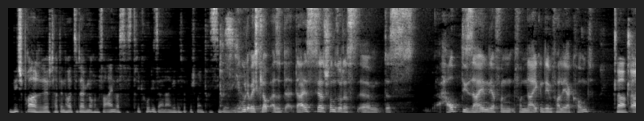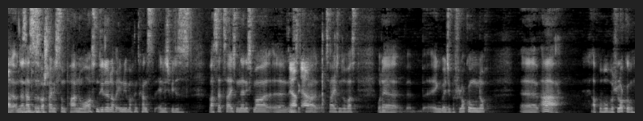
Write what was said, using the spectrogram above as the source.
Mitspracherecht hat denn heutzutage noch ein Verein, was das Trikotdesign angeht? Das würde mich mal interessieren. Ja gut, aber ich glaube, also da, da ist es ja schon so, dass ähm, das Hauptdesign ja von, von Nike in dem Falle ja kommt. Klar. Äh, und dann hast du so wahrscheinlich so ein paar Nuancen, die du noch irgendwie machen kannst, ähnlich wie dieses Wasserzeichen, nenne ich es mal, äh, ein Ja. FCK-Zeichen, sowas. Oder äh, irgendwelche Beflockungen noch. Äh, ah, apropos Beflockung.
